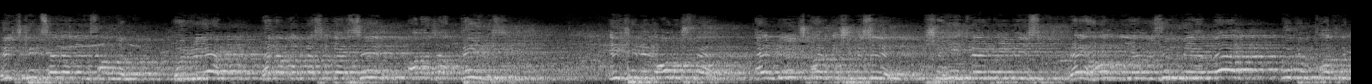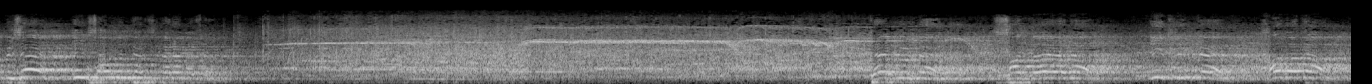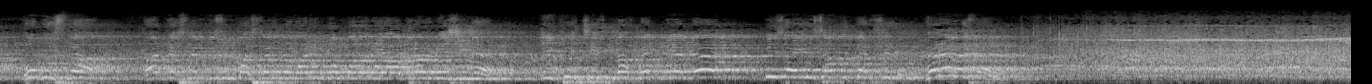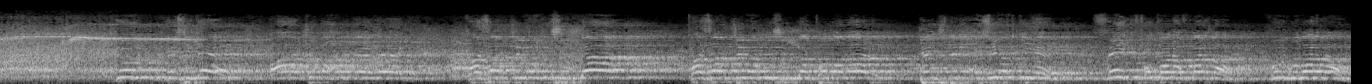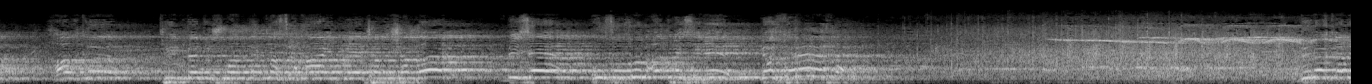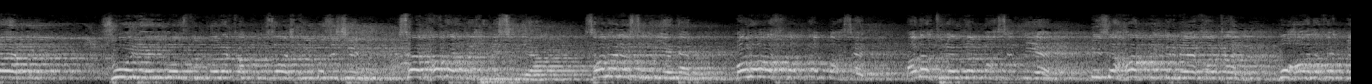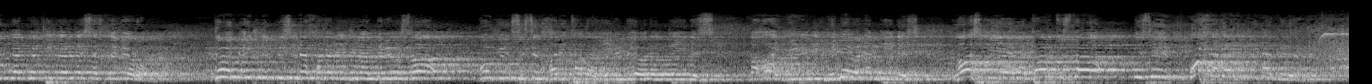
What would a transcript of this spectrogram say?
hiç kimseden insanlık, hürriyet ve bize insanlık dersi veremezler. Dün gezide ağacı bahane ederek kazancı yokuşunda, kazancı yokuşunda kovalar eziyor diye fake fotoğraflarla, kurgularla halkı kin düşmanlıkla sokağa itmeye çalışanlar bize huzurun adresini gösteremezler. bozgunlara kapımızı açtığımız için sen Haber vekilisin ya. Sana ne Suriye'den, bana asfalttan bahset, bana türevden bahset diye bize hak bildirmeye kalkan muhalefet milletvekillerine sesleniyorum. Dün İdlib bizi ne kadar ilgilendiriyorsa bugün sizin haritada yerini öğrendiğiniz, daha yerini yeni öğrendiğiniz Laskiye ve Tartus'ta bizi o kadar ilgilendiriyor.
